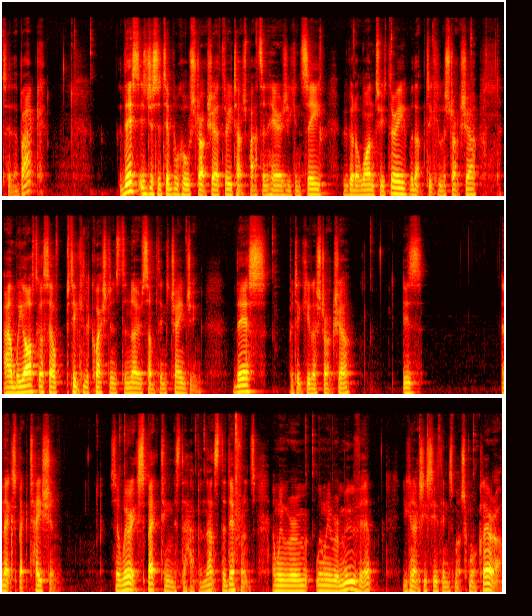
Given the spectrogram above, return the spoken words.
take that back, this is just a typical structure, three touch pattern here, as you can see. We've got a one, two, three with that particular structure. And we ask ourselves particular questions to know something's changing. This particular structure is an expectation. So we're expecting this to happen. That's the difference. And when we, when we remove it, you can actually see things much more clearer.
